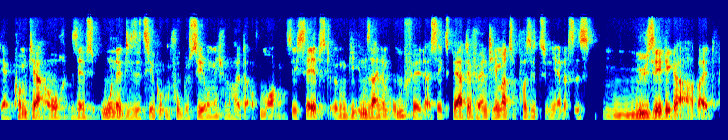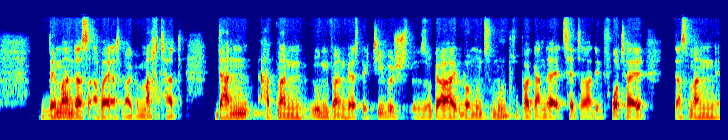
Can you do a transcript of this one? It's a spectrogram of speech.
Der kommt ja auch selbst ohne diese Zielgruppenfokussierung nicht von heute auf morgen. Sich selbst irgendwie in seinem Umfeld als Experte für ein Thema zu positionieren, das ist mühselige Arbeit. Wenn man das aber erstmal gemacht hat, dann hat man irgendwann perspektivisch sogar über Mund-zu-Mund-Propaganda etc. den Vorteil, dass man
